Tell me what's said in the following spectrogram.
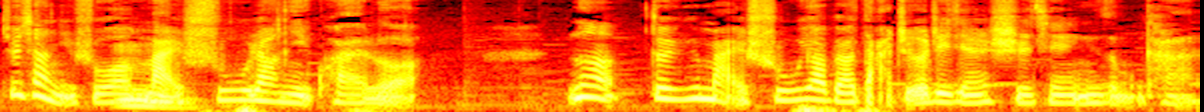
就像你说买书让你快乐，那对于买书要不要打折这件事情你怎么看？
